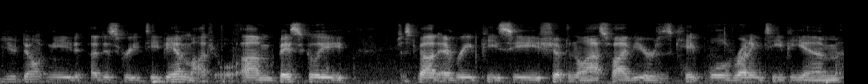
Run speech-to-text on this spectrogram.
you don't need a discrete TPM module um, basically just about every PC shipped in the last five years is capable of running TPM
